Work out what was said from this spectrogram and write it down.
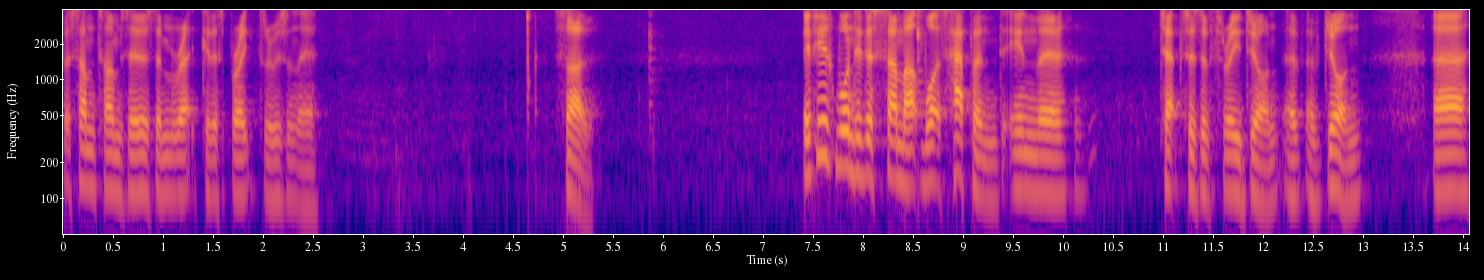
but sometimes there is a miraculous breakthrough, isn't there? So, if you wanted to sum up what's happened in the chapters of 3 John, of, of John, uh,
